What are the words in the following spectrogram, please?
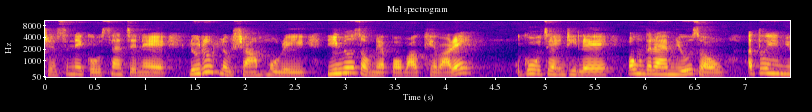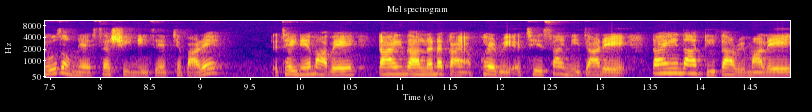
ရှင်စနစ်ကိုဆန့်ကျင်တဲ့လူထုလှုပ်ရှားမှုတွေညီမျိုးစုံနဲ့ပေါ်ပေါက်ခဲ့ပါတယ်။အခုအချိန်ထိလည်းပုံသဏ္ဍာန်မျိုးစုံအသွင်မျိုးစုံနဲ့ဆက်ရှိနေဆဲဖြစ်ပါတယ်။တစ်ချိန်တည်းမှာပဲတိုင်းရင်းသားလက်နက်ကိုင်အဖွဲ့တွေအခြေစိုက်နေကြတဲ့တိုင်းရင်းသားဒေသတွေမှာလည်း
